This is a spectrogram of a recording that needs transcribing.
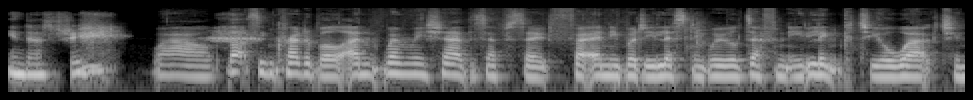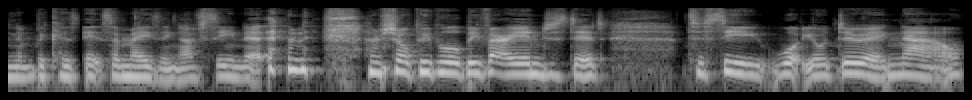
industry. Wow, that's incredible. And when we share this episode for anybody listening, we will definitely link to your work, Chinglin, because it's amazing. I've seen it. And I'm sure people will be very interested to see what you're doing now.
